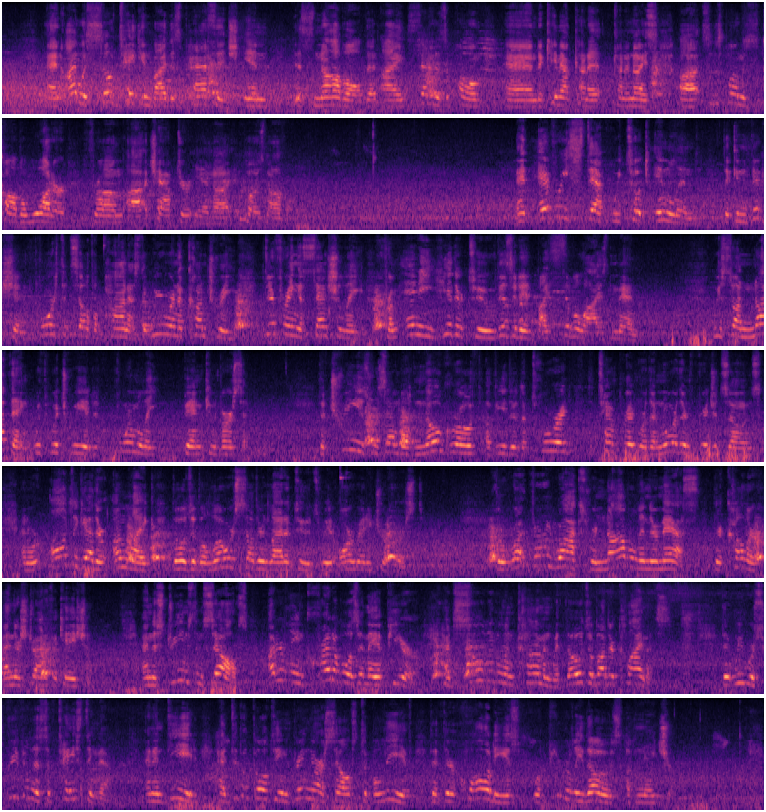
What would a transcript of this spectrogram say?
And I was so taken by this passage in this novel that I sent it as a poem, and it came out kind of kind of nice. Uh, so this poem is called "The Water" from uh, a chapter in, uh, in Poe's novel. At every step we took inland, the conviction forced itself upon us that we were in a country differing essentially from any hitherto visited by civilized men. We saw nothing with which we had formerly been conversant. The trees resembled no growth of either the torrid, the temperate, or the northern frigid zones, and were altogether unlike those of the lower southern latitudes we had already traversed. The ro very rocks were novel in their mass, their color, and their stratification. And the streams themselves, utterly incredible as it may appear, had so little in common with those of other climates that we were scrupulous of tasting them and indeed had difficulty in bringing ourselves to believe that their qualities were purely those of nature.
